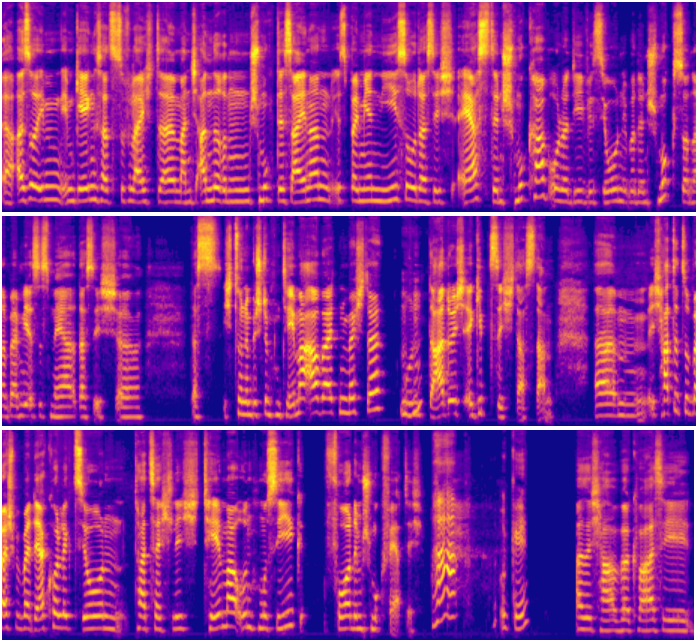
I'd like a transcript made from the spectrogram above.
ja, also im, im Gegensatz zu vielleicht äh, manch anderen Schmuckdesignern ist bei mir nie so, dass ich erst den Schmuck habe oder die Vision über den Schmuck, sondern bei mir ist es mehr, dass ich äh, dass ich zu einem bestimmten Thema arbeiten möchte mhm. und dadurch ergibt sich das dann. Ähm, ich hatte zum Beispiel bei der Kollektion tatsächlich Thema und Musik vor dem Schmuck fertig. okay. Also ich habe quasi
